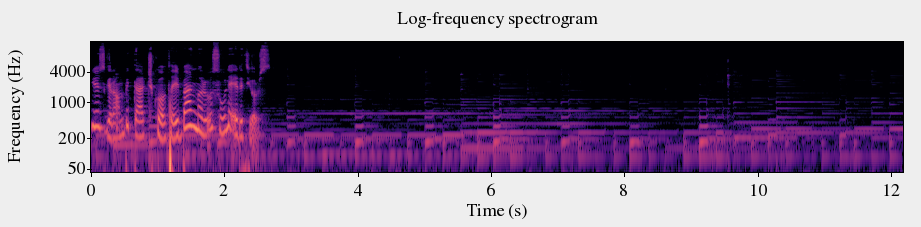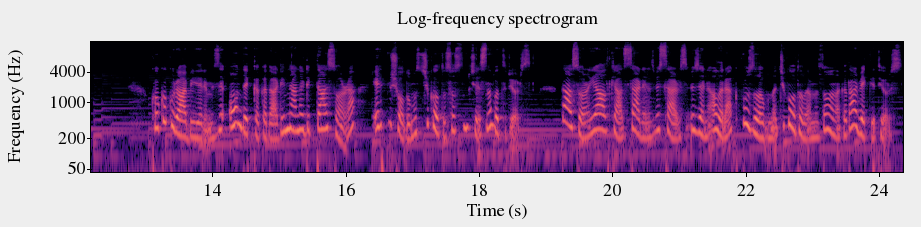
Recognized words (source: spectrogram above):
100 gram bitter çikolatayı benmari usulü eritiyoruz. Koko kurabiyelerimizi 10 dakika kadar dinlendirdikten sonra eritmiş olduğumuz çikolata sosunun içerisine batırıyoruz. Daha sonra yağlı kağıt serdiğimiz bir servisin üzerine alarak buzdolabında çikolatalarımız donana kadar bekletiyoruz.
